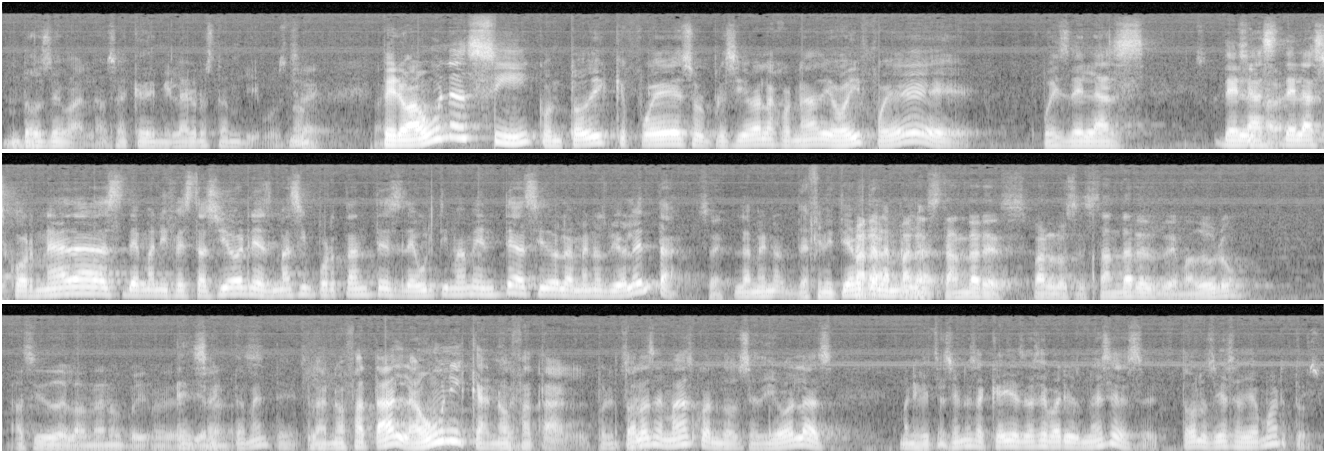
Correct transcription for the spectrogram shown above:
dos de bala, o sea que de milagro están vivos, ¿no? Pero aún así, con todo y que fue sorpresiva la jornada de hoy, fue pues de las de las, de las jornadas de manifestaciones más importantes de últimamente ha sido la menos violenta. La menos, definitivamente para, la para, estándares, para los estándares de Maduro ha sido de las menos violentas. Exactamente. La no fatal, la única no fatal. Pero todas las demás, cuando se dio las manifestaciones aquellas de hace varios meses, eh, todos los días había muertos.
